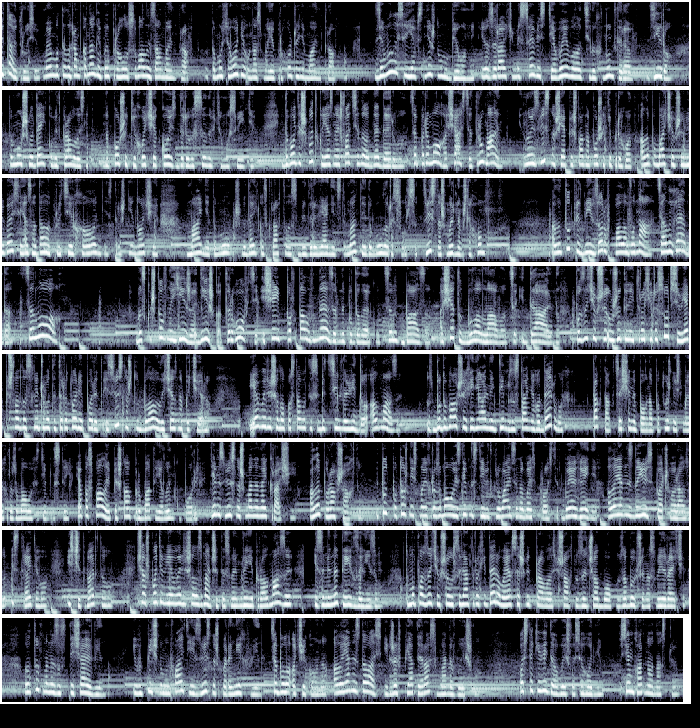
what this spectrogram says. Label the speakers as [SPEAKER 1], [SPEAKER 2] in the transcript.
[SPEAKER 1] Вітаю, друзі! В моєму телеграм-каналі ви проголосували за Майнкрафт, тому сьогодні у нас моє проходження Майнкрафту. З'явилася я в сніжному біомі, і озираючи місцевість, я виявила цілих нуль дерев зіро, тому швиденько відправилась на, на пошуки хоч якоїсь деревесини в цьому світі. І доволі швидко я знайшла ціле одне дерево. Це перемога, щастя, mine. Ну і звісно ж я пішла на пошуки пригод, але побачивши Вівесі, я згадала про ці холодні, страшні ночі в майні, тому швиденько скрафтила собі дерев'яні інструменти і добула ресурси. Звісно ж, мирним шляхом. Але тут під мій взор впала вона, ця легенда, село. Безкоштовна їжа, ліжка, торговці і ще й портал в Незер неподалеку. Це база. А ще тут була лава, це ідеально. Позичивши у жителів трохи ресурсів, я пішла досліджувати території поряд, і звісно ж тут була величезна печера. Я вирішила поставити собі ціль на відео алмази. Збудувавши геніальний дім з останнього дерева, так так, це ще не повна потужність моїх розумових здібностей. Я поспала і пішла рубати ялинку поруч. Дім, звісно ж, в мене найкращий, але пора в шахту. І тут потужність моїх розумових здібностей відкривається на весь простір, бо я геній. Але я не здаюсь з першого разу, і з третього, і з четвертого. Що ж, потім я вирішила зменшити свої мрії про алмази і замінити їх залізом. Тому, позичивши у селян трохи дерева, я все ж відправилась в шахту з іншого боку, забивши на свої речі. Але тут мене зустрічає він. І в епічному файті, звісно ж, переміг він. Це було очікувано, але я не здалась і вже в п'ятий раз в мене вийшло. Ось таке відео вийшло сьогодні. Всім гарного настрою!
